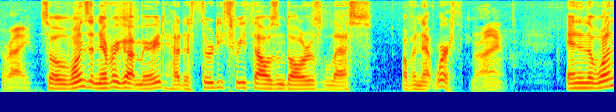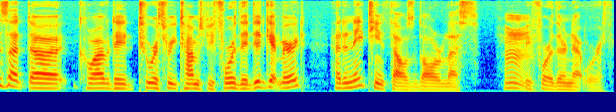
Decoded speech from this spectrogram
Right. So the ones that never got married had a thirty-three thousand dollars less of a net worth. Right. And then the ones that uh, cohabitated two or three times before they did get married had an eighteen thousand dollar less before their net worth.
